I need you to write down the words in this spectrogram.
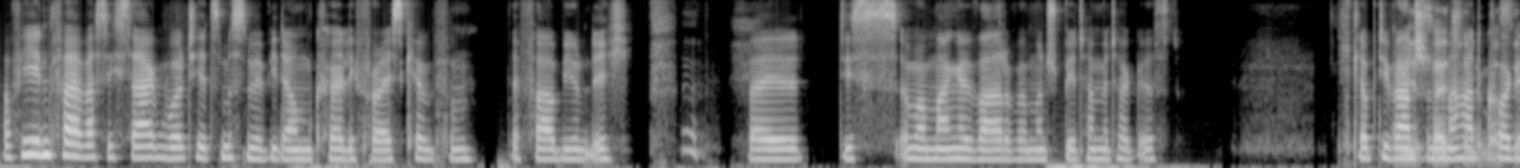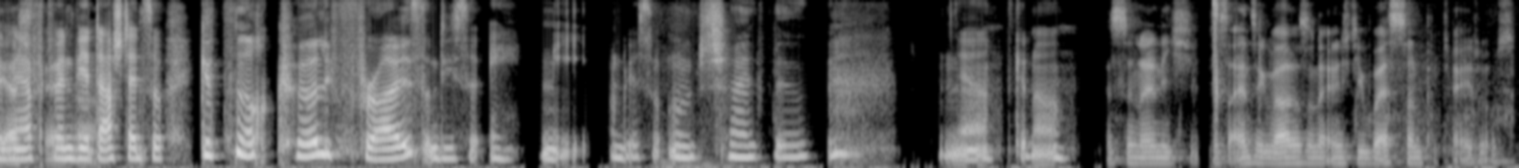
Auf jeden Fall, was ich sagen wollte, jetzt müssen wir wieder um Curly Fries kämpfen. Der Fabi und ich. Weil dies immer Mangelware, wenn man später Mittag isst. Ich glaube, die waren schon immer schon immer hardcore sehr genervt, spät wenn wir da. da stehen, so, gibt's noch Curly Fries? Und die so, ey, nee. Und wir so, oh, scheiße. Ja, genau. Das sind eigentlich, das einzige Wahre sind eigentlich die Western Potatoes.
